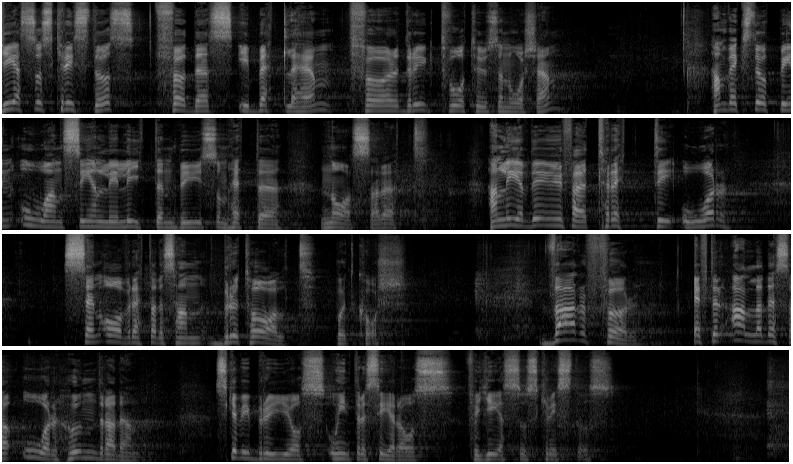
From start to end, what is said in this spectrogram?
Jesus Kristus föddes i Betlehem för drygt 2000 år sedan. Han växte upp i en oansenlig liten by som hette Nasaret. Han levde i ungefär 30 år. Sen avrättades han brutalt på ett kors. Varför, efter alla dessa århundraden, ska vi bry oss och intressera oss för Jesus Kristus?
